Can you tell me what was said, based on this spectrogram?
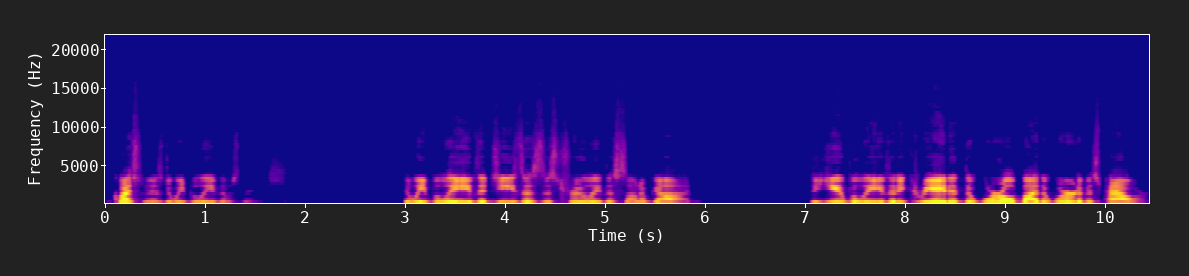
The question is do we believe those things? Do we believe that Jesus is truly the Son of God? Do you believe that he created the world by the word of his power?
